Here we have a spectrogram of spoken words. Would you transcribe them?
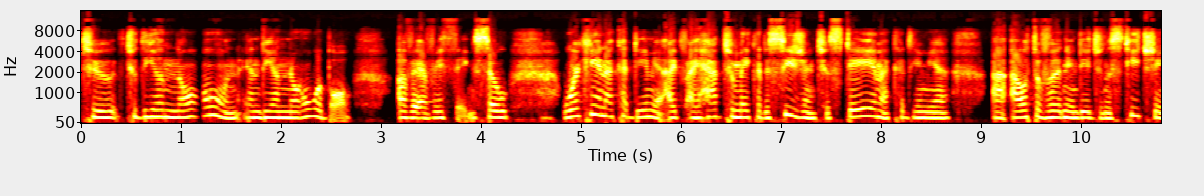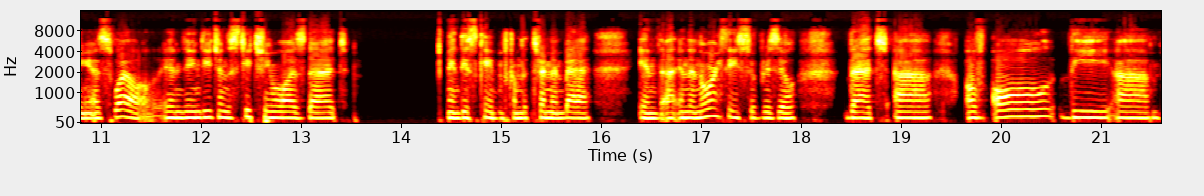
to to the unknown and the unknowable of everything. So, working in academia, I, I had to make a decision to stay in academia uh, out of an indigenous teaching as well. And the indigenous teaching was that and this came from the Tremembé in the, in the northeast of Brazil, that uh, of all the um,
